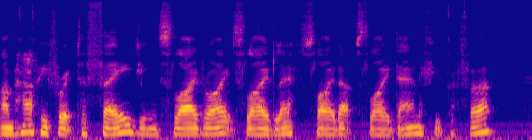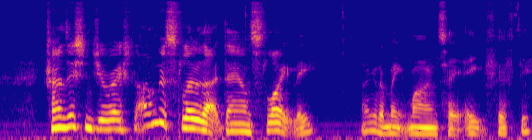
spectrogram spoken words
I'm happy for it to fade. You can slide right, slide left, slide up, slide down if you prefer. Transition duration, I'm going to slow that down slightly I'm going to make mine say 850.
